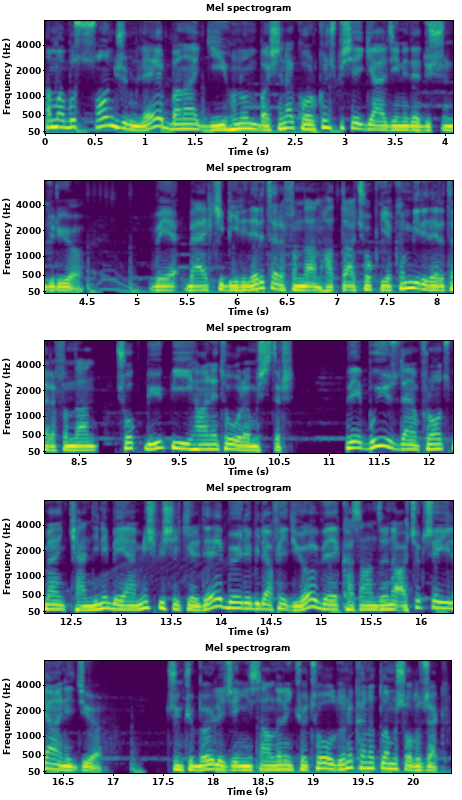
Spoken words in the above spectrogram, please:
Ama bu son cümle bana Gihun'un başına korkunç bir şey geldiğini de düşündürüyor. Ve belki birileri tarafından hatta çok yakın birileri tarafından çok büyük bir ihanete uğramıştır. Ve bu yüzden frontman kendini beğenmiş bir şekilde böyle bir laf ediyor ve kazandığını açıkça ilan ediyor. Çünkü böylece insanların kötü olduğunu kanıtlamış olacak.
